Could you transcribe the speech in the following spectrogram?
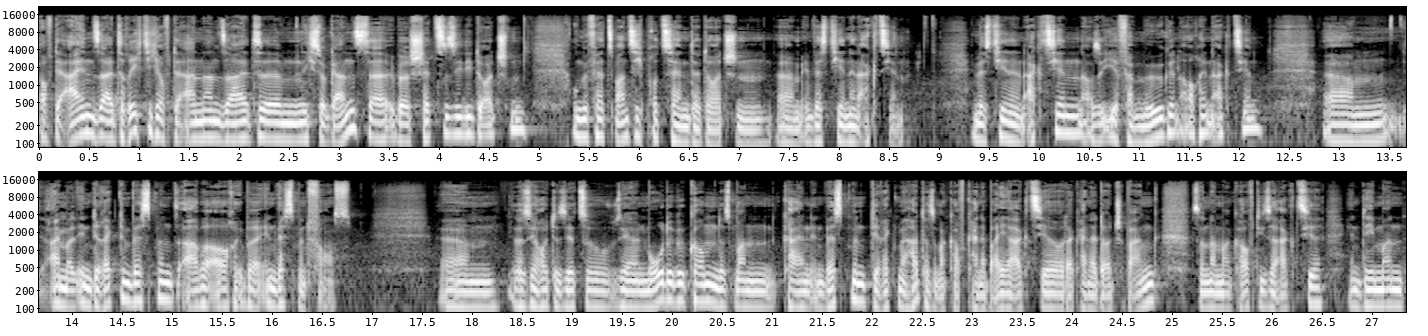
auf der einen Seite richtig, auf der anderen Seite nicht so ganz. Da überschätzen Sie die Deutschen. Ungefähr 20 Prozent der Deutschen ähm, investieren in Aktien investieren in Aktien, also ihr Vermögen auch in Aktien, ähm, einmal in Direktinvestments, aber auch über Investmentfonds. Ähm, das ist ja heute sehr zu sehr in Mode gekommen, dass man kein Investment direkt mehr hat. Also man kauft keine Bayer-Aktie oder keine Deutsche Bank, sondern man kauft diese Aktie, indem man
